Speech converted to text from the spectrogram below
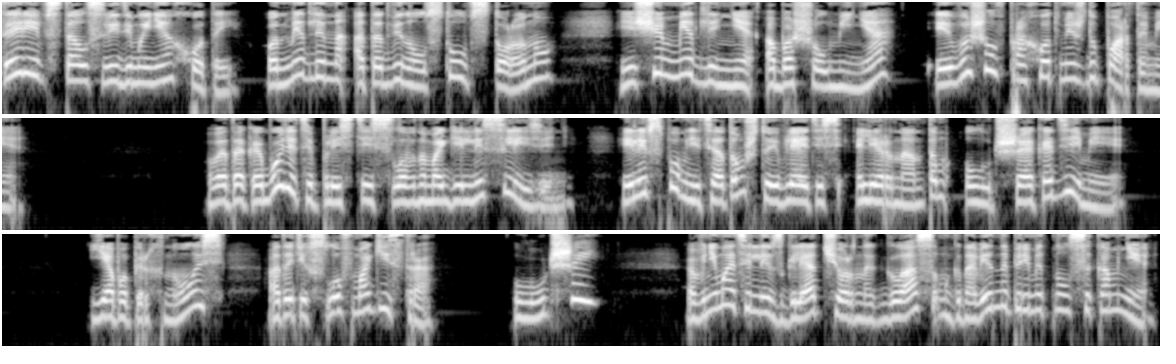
Терри встал с видимой неохотой. Он медленно отодвинул стул в сторону, еще медленнее обошел меня и вышел в проход между партами. Вы так и будете плестись, словно могильный слизень? Или вспомните о том, что являетесь лернантом лучшей академии?» Я поперхнулась от этих слов магистра. «Лучший?» Внимательный взгляд черных глаз мгновенно переметнулся ко мне.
